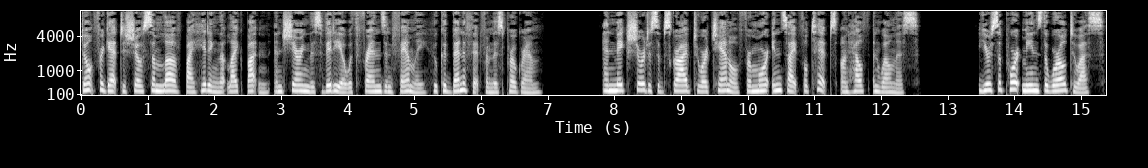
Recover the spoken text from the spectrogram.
don't forget to show some love by hitting that like button and sharing this video with friends and family who could benefit from this program. And make sure to subscribe to our channel for more insightful tips on health and wellness. Your support means the world to us.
